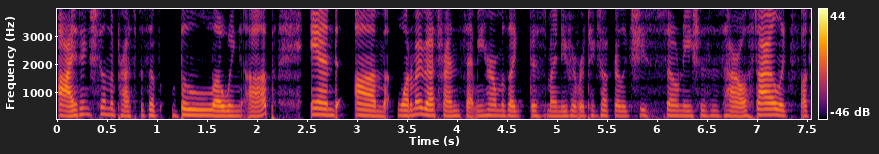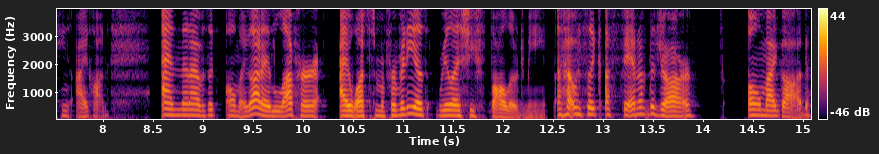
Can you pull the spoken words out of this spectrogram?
I think she's on the precipice of blowing up. And um, one of my best friends sent me her and was like, "This is my new favorite TikToker. Like, she's so niche. This is Harrow Style, like fucking icon." And then I was like, "Oh my god, I love her." I watched some of her videos, realized she followed me, and I was like, a fan of the jar oh my God,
